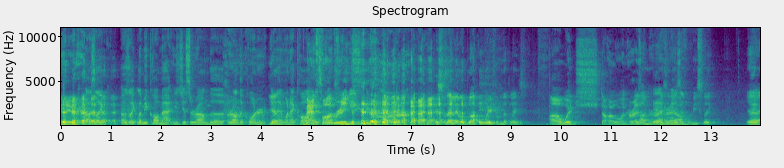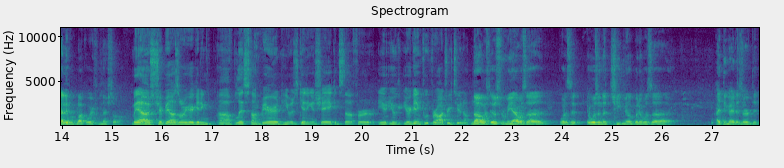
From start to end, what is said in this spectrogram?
get here. I was like, I was like, let me call Matt. He's just around the around the corner. Yeah. And then when I call, Matt's his phone rings. this is I live a block away from the place Uh, which the one Horizon? on Horizon, yeah, Horizon. off of East Lake. Yeah, I live a block away from there, so but yeah, I was trippy. I was over here getting uh, blitzed on beer, and he was getting a shake and stuff. For you, you, you were getting food for Audrey too, no? no, it was it was for me. I was a what is it? It wasn't a cheat meal, but it was a. I think I deserved it.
